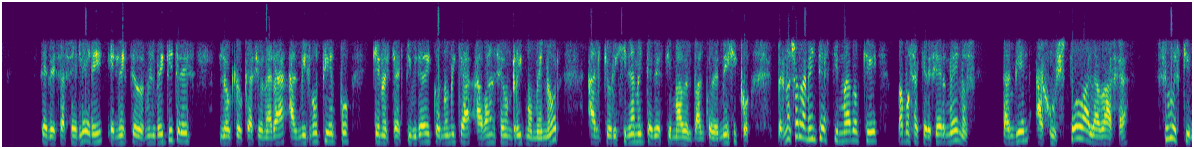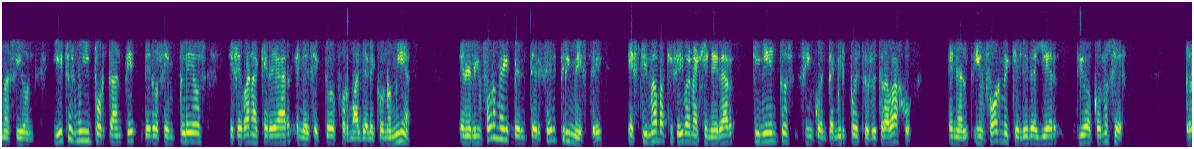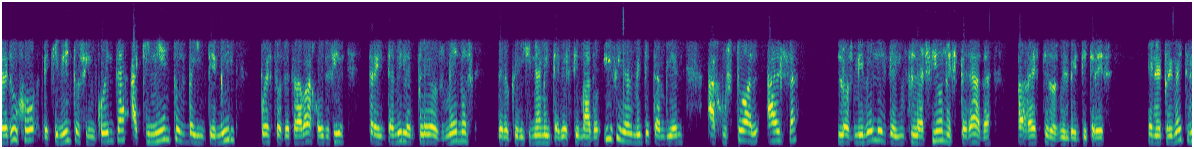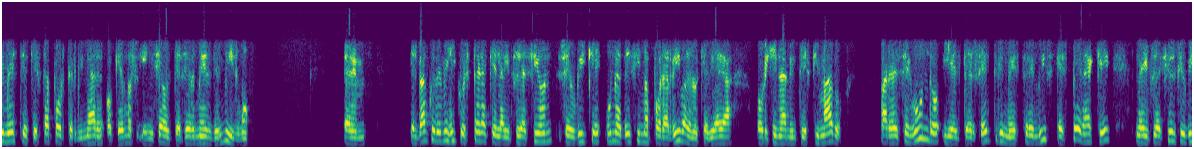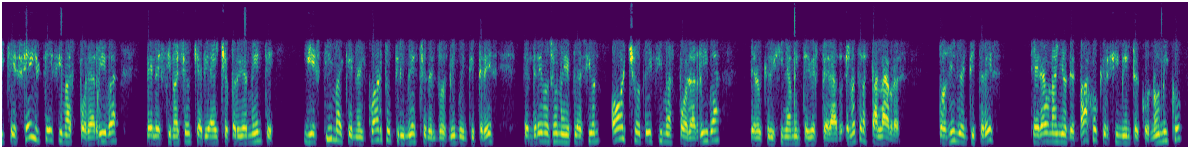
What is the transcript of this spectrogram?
se desacelere en este 2023, lo que ocasionará al mismo tiempo que nuestra actividad económica avance a un ritmo menor al que originalmente había estimado el Banco de México. Pero no solamente ha estimado que vamos a crecer menos, también ajustó a la baja su estimación, y esto es muy importante, de los empleos que se van a crear en el sector formal de la economía. En el informe del tercer trimestre estimaba que se iban a generar 550 mil puestos de trabajo. En el informe que el día de ayer dio a conocer, redujo de 550 a 520 mil puestos de trabajo, es decir, 30 mil empleos menos de lo que originalmente había estimado y finalmente también ajustó al alza los niveles de inflación esperada para este 2023. En el primer trimestre que está por terminar o que hemos iniciado el tercer mes del mismo, eh, el Banco de México espera que la inflación se ubique una décima por arriba de lo que había originalmente estimado. Para el segundo y el tercer trimestre, Luis espera que la inflación se ubique seis décimas por arriba de la estimación que había hecho previamente y estima que en el cuarto trimestre del 2023 tendremos una inflación ocho décimas por arriba de lo que originalmente había esperado. En otras palabras, 2023 será un año de bajo crecimiento económico,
